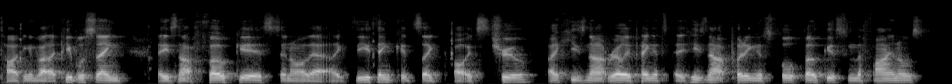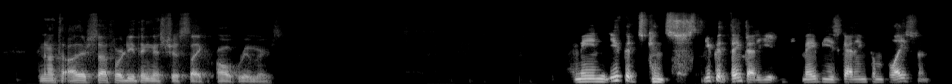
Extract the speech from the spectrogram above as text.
talking about like people saying that he's not focused and all that. Like, do you think it's like, oh, it's true? Like, he's not really paying it, he's not putting his full focus in the finals and not to other stuff, or do you think it's just like all rumors? I mean, you could you could think that he maybe he's getting complacent.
